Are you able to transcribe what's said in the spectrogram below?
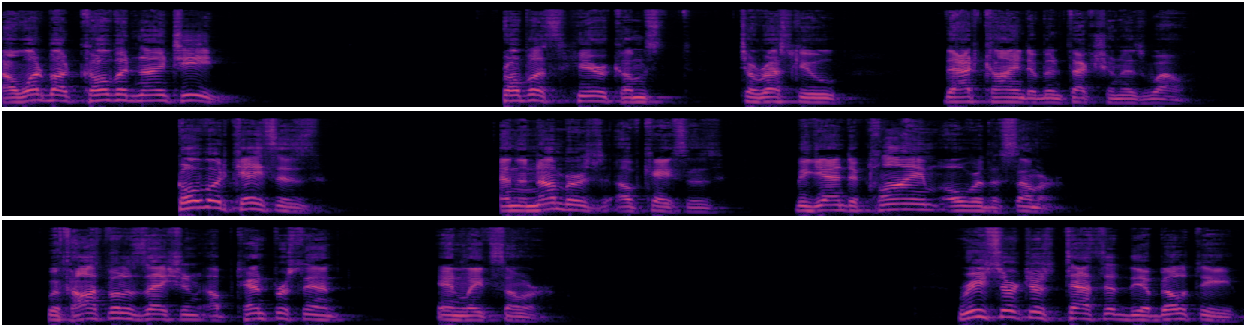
Now, what about COVID 19? Propolis here comes to rescue that kind of infection as well. COVID cases and the numbers of cases began to climb over the summer, with hospitalization up 10% in late summer. Researchers tested the ability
